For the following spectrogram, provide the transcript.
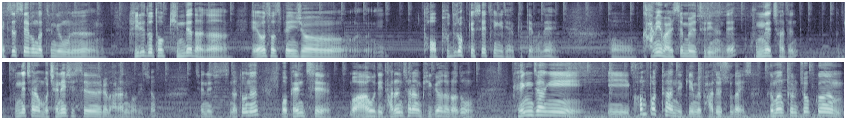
X7 같은 경우는 길이도 더 긴데다가 에어 서스펜션이 더 부드럽게 세팅이 되었기 때문에 어, 감히 말씀을 드리는데 국내 차든 국내 차량 뭐 제네시스를 말하는 거겠죠. 제네시스나 또는 뭐 벤츠, 뭐 아우디 다른 차량 비교하더라도 굉장히 이 컴포트한 느낌을 받을 수가 있어요. 그만큼 조금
